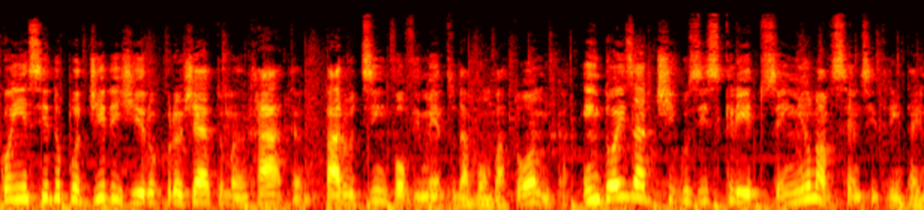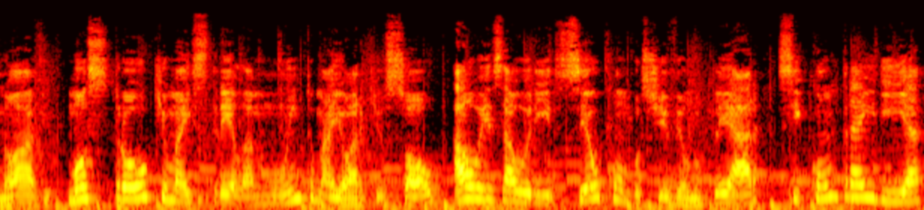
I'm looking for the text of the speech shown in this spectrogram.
conhecido por dirigir o projeto Manhattan para o desenvolvimento da bomba atômica, em dois artigos escritos em 1939, mostrou que uma estrela muito maior que o Sol, ao exaurir seu combustível nuclear, se contrairia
